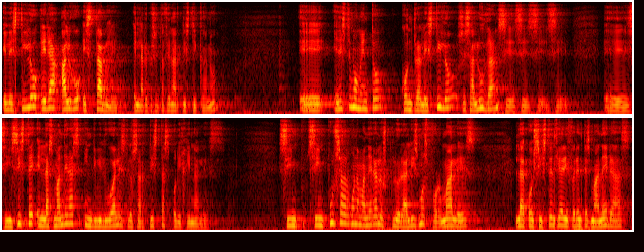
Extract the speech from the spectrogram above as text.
El estilo era algo estable en la representación artística. ¿no? Eh, en este momento, contra el estilo se saludan, se, se, se, eh, se, insiste en las maneras individuales de los artistas originales. Se, se impulsa de alguna manera los pluralismos formales, la coexistencia de diferentes maneras,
